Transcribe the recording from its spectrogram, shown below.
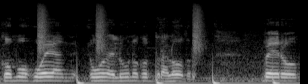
cómo juegan el uno contra el otro. Pero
